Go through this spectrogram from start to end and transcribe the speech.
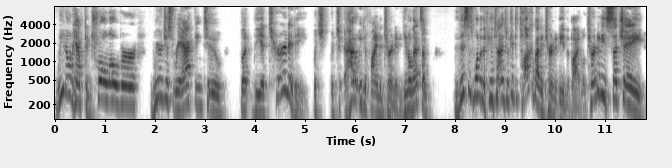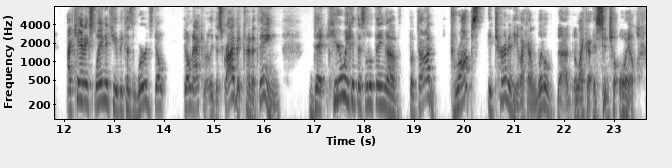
we don't have control over. We're just reacting to, but the eternity, which, which, how do we define eternity? You know, that's a, this is one of the few times we get to talk about eternity in the Bible. Eternity is such a, I can't explain it to you because words don't, don't accurately describe it kind of thing that here we get this little thing of, but God drops eternity like a little uh, like an essential oil.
